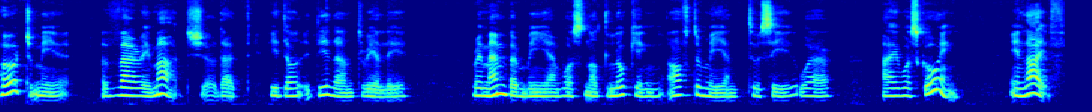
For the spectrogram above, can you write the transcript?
hurt me very much that he didn't really remember me and was not looking after me and to see where I was going in life.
